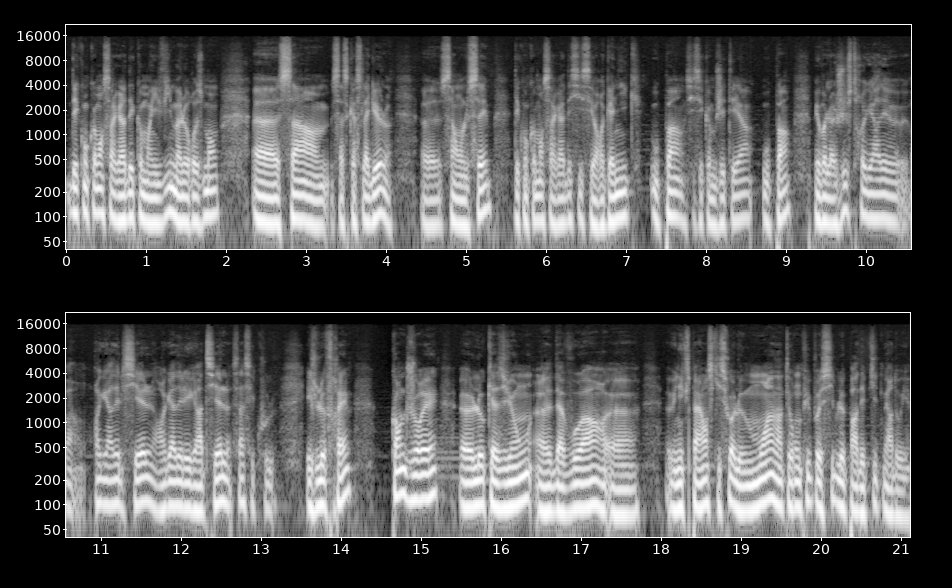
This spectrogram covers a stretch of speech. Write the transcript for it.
Dès qu'on commence à regarder comment il vit, malheureusement, euh, ça, ça se casse la gueule, euh, ça on le sait. Dès qu'on commence à regarder si c'est organique ou pas, si c'est comme GTA ou pas. Mais voilà, juste regarder, euh, regarder le ciel, regarder les gratte-ciel, ça c'est cool. Et je le ferai quand j'aurai l'occasion d'avoir une expérience qui soit le moins interrompue possible par des petites merdouilles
